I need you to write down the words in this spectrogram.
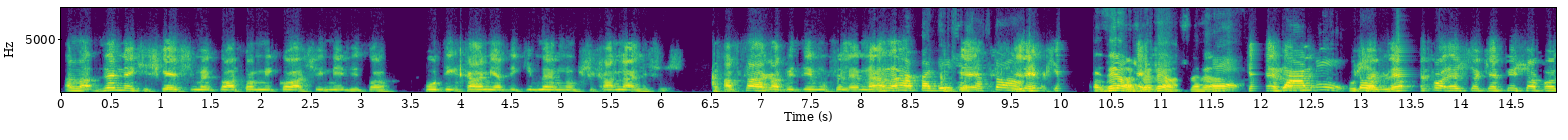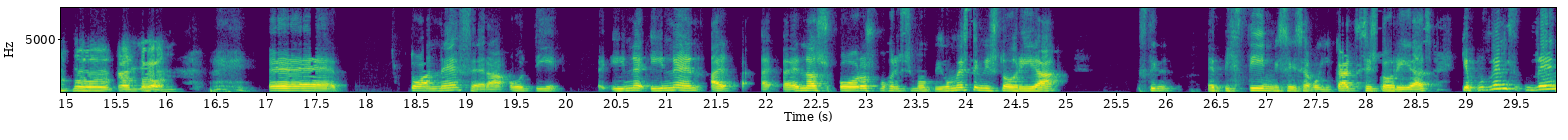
αλλά δεν έχει σχέση με το ατομικό ασυνείδητο που την χάνει αντικειμένου ψυχανάλυσης. Αυτά αγαπητή μου Φελενάδα. Θα απαντήσω σε αυτό. Βεβαίως, βεβαίως. Ε, Γιάννη, που σε βλέπω έστω και πίσω από το καντράν. Ε, το ανέφερα ότι είναι, είναι ένας όρος που χρησιμοποιούμε στην ιστορία, στην επιστήμη σε εισαγωγικά της ιστορίας και που δεν, δεν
